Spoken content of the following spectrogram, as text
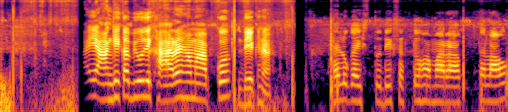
भाई आगे का व्यू दिखा रहे हैं हम आपको देखना। हेलो गाइस तो देख सकते हो हमारा आप तालाब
